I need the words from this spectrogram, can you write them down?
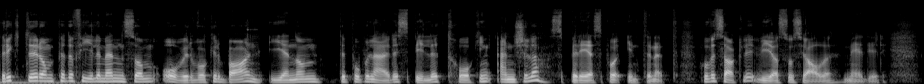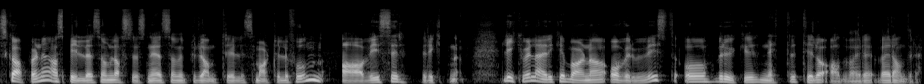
Rykter om pedofile menn som overvåker barn gjennom det populære spillet Talking Angela spres på internett, hovedsakelig via sosiale medier. Skaperne av spillet som lastes ned som et program til smarttelefonen, avviser ryktene. Likevel er ikke barna overbevist, og bruker nettet til å advare hverandre.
